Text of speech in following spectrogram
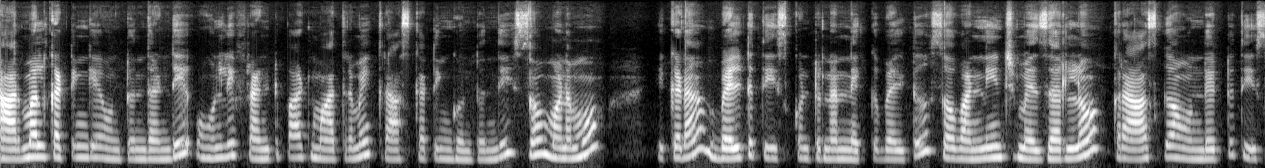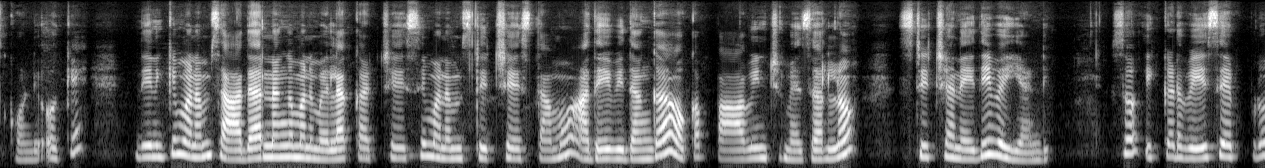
నార్మల్ కటింగే ఉంటుందండి. ఓన్లీ ఫ్రంట్ పార్ట్ మాత్రమే క్రాస్ కటింగ్ ఉంటుంది. సో మనము ఇక్కడ బెల్ట్ తీసుకుంటున్నాను neck belt. So one inch మెజర్లో క్రాస్గా ఉండేట్టు తీసుకోండి. ఓకే? దీనికి మనం సాధారణంగా మనం ఎలా కట్ చేసి మనం స్టిచ్ చేస్తామో అదే విధంగా ఒక పావించ్ మెజర్లో స్టిచ్ అనేది వేయండి. సో ఇక్కడ వేసేప్పుడు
